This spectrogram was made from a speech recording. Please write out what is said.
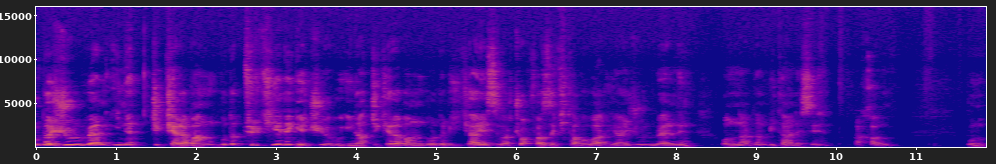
Bu da Jules Verne İnatçı Keraban. Bu da Türkiye'de geçiyor. Bu İnatçı Keraban'ın burada bir hikayesi var. Çok fazla kitabı var yani Jules Verne'in. Onlardan bir tanesi. Bakalım. Bunu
